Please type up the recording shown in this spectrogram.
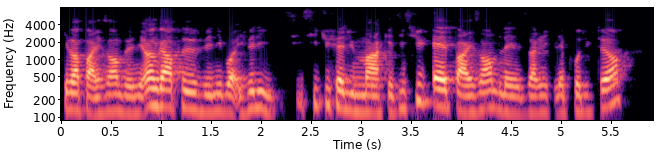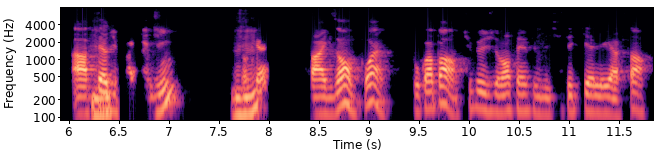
qui va, par exemple, venir, un gars peut venir, bon, je veux dire, si, si, tu fais du marketing, si tu aides, par exemple, les, les producteurs à faire mmh. du packaging, mmh. okay, par exemple, ouais, pourquoi pas, tu peux justement faire une publicité qui est liée à ça.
